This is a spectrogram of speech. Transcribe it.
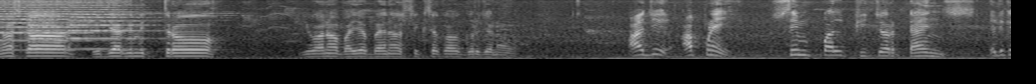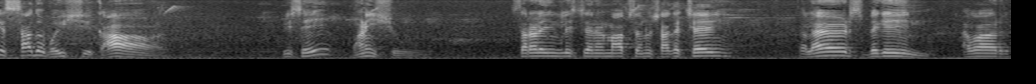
નમસ્કાર, વિદ્યાર્થી મિત્રો, યુવાનો, ભાઈઓ, બહેનો, શિક્ષકો, ગુરુજનો. આજે આપણે સિમ્પલ ફ્યુચર ટેન્સ એટલે કે સાદો ભવિષ્યકાળ વિશે ભણીશું. સરળ ઇંગ્લિશ ચેનલમાં આપ સ્વાગત છે. તો let's begin our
